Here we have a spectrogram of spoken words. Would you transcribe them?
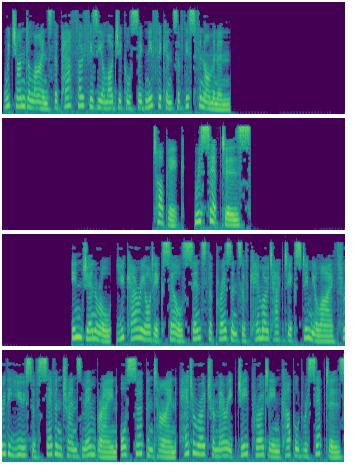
which underlines the pathophysiological significance of this phenomenon. Receptors In general, eukaryotic cells sense the presence of chemotactic stimuli through the use of 7-transmembrane or serpentine heterotrimeric G-protein coupled receptors,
